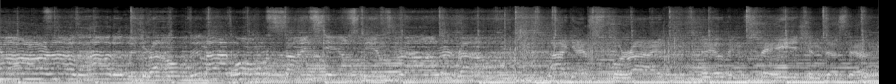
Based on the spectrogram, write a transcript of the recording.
car out, out of the ground. And that old sign still spins round and round. I guess for riding, building station just a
